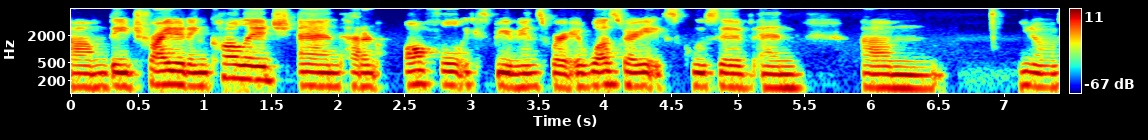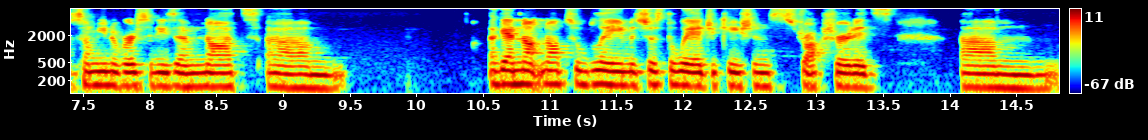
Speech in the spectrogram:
um, they tried it in college and had an awful experience where it was very exclusive and um, you know some universities have not um, again not not to blame it's just the way education's structured. It's um,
